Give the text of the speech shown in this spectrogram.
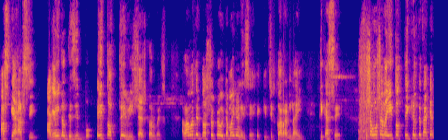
আজকে হারছি, আগামীকালকে জিতবো, এই তথ্যে বিশ্বাস করবেন। আর আমাদের দর্শকরা ওইটা মাইনে নিছে, কিছু করার নাই, ঠিক আছে? তো সমস্যা নাই, এই তত্ত্বেই খেলতে থাকেন,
